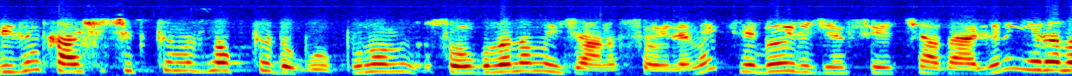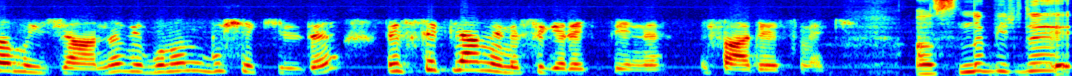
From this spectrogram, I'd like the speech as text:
bizim karşı çıktığımız nokta da bu. Bunun sorgulanamayacağını söylemek ve böyle cinsiyetçi haberlerin yer alamayacağını ve bunun bu şekilde desteklenmemesi gerektiğini ifade etmek. Aslında bir de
